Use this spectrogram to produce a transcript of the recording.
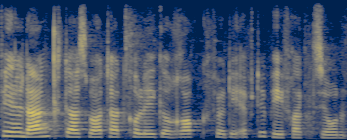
Vielen Dank. Das Wort hat Kollege Rock für die FDP-Fraktion.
